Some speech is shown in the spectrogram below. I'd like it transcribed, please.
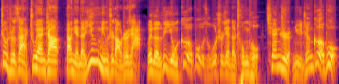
正是在朱元璋当年的英明指导之下，为了利用各部族之间的冲突，牵制女真各部，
